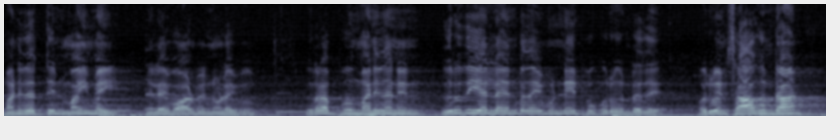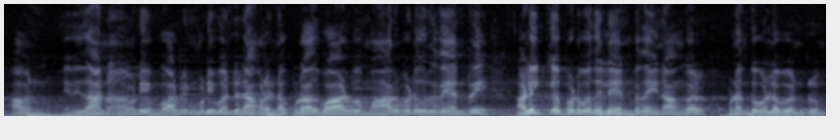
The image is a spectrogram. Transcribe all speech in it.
மனிதத்தின் மைமை நிலை வாழ்வின் நுழைவு. இறப்பு மனிதனின் இறுதி அல்ல என்பதை முன்னேற்பு கூறுகின்றது. ஒருவன் சாகின்றான் அவன் இதுதான் அவனுடைய வாழ்வின் முடிவு என்று நாங்கள் எண்ணக்கூடாது. வாழ்வு மாறுபடுகிறதே அன்றி அழிக்கப்படுவதில்லை என்பதை நாங்கள் உணர்ந்து கொள்ள வேண்டும்.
